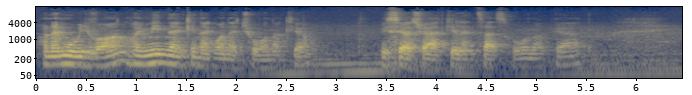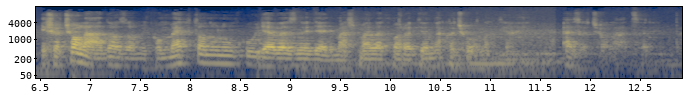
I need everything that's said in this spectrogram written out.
Hanem úgy van, hogy mindenkinek van egy csónakja, viszi a saját 900 hónapját, és a család az, amikor megtanulunk úgy evezni, hogy egymás mellett maradjanak a csónakjai. Ez a család szerintem.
